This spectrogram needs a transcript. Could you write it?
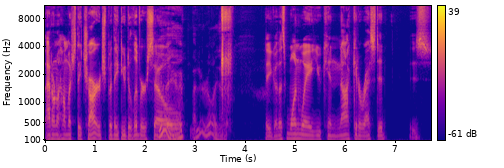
I don't know how much they charge, but they do deliver. So Really? I, I didn't realize that. there you go. That's one way you can not get arrested. Is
